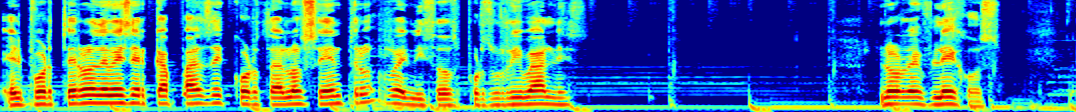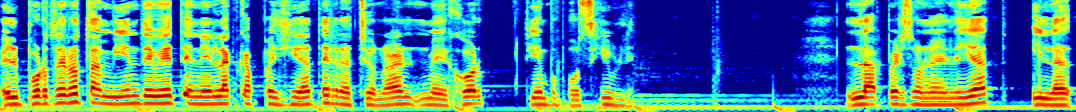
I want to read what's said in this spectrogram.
El portero debe ser capaz de cortar los centros realizados por sus rivales. Los reflejos. El portero también debe tener la capacidad de reaccionar el mejor tiempo posible. La personalidad y la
